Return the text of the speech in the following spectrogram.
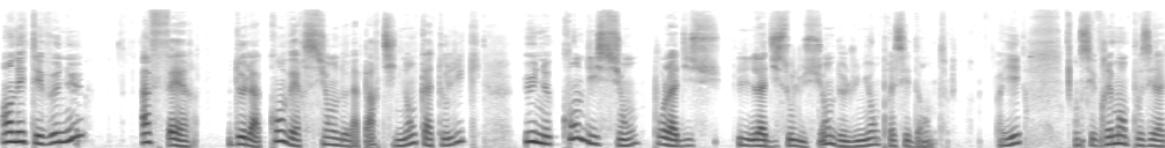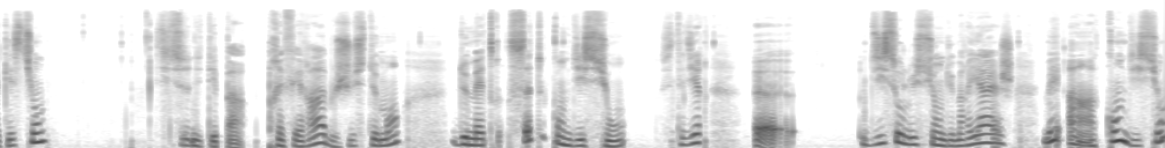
en était venue à faire de la conversion de la partie non catholique une condition pour la, la dissolution de l'union précédente. Vous voyez, on s'est vraiment posé la question si ce n'était pas préférable justement de mettre cette condition, c'est-à-dire euh, dissolution du mariage, mais à condition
